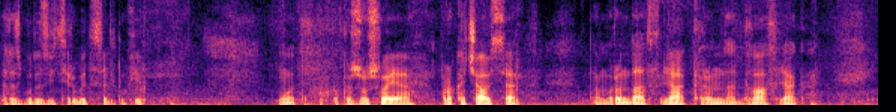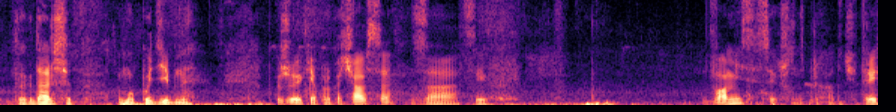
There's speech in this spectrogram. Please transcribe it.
Зараз буду звідси робити сальтухи. От, покажу, що я прокачався. Там рондат фляк, рондат 2 фляка і так далі, тому подібне. Покажу, як я прокачався за цих два місяці, якщо не збрехати, чи три.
